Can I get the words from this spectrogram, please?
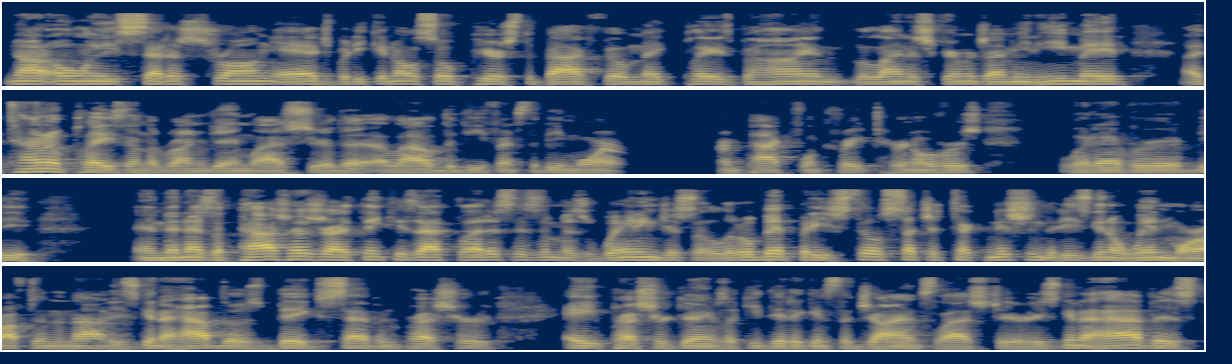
not only set a strong edge, but he can also pierce the backfield, make plays behind the line of scrimmage. I mean, he made a ton of plays in the run game last year that allowed the defense to be more impactful and create turnovers, whatever it be. And then as a pass rusher, I think his athleticism is waning just a little bit, but he's still such a technician that he's going to win more often than not. He's going to have those big seven pressure, eight pressure games like he did against the Giants last year. He's going to have his,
